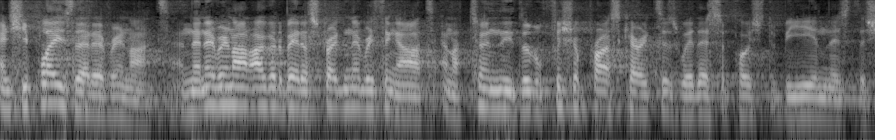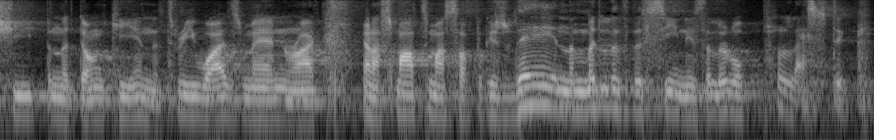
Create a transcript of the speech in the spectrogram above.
And she plays that every night. And then every night I go to bed, I straighten everything out, and I turn these little Fisher Price characters where they're supposed to be, and there's the sheep and the donkey and the three wise men, right? And I smile to myself because there in the middle of the scene is a little plastic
